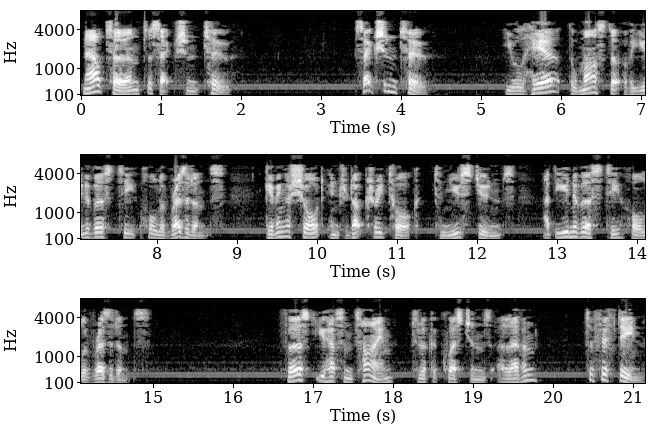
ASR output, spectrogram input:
Now turn to section 2. Section 2. You will hear the Master of a University Hall of Residence giving a short introductory talk to new students at the University Hall of Residence. First, you have some time to look at questions 11 to 15.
